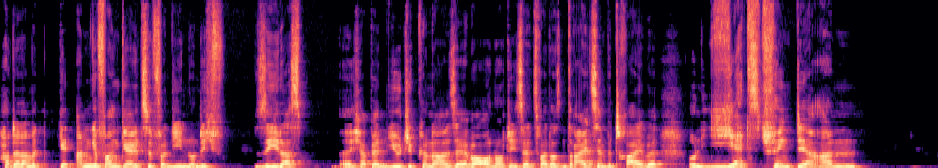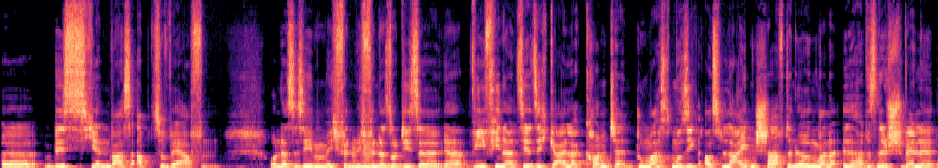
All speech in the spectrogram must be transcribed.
hat er damit ge angefangen, Geld zu verdienen. Und ich sehe das, äh, ich habe ja einen YouTube-Kanal selber auch noch, den ich seit 2013 betreibe. Und jetzt fängt der an, äh, ein bisschen was abzuwerfen. Und das ist eben, ich finde, ich finde so diese, ja, wie finanziert sich geiler Content? Du machst Musik aus Leidenschaft und irgendwann hat es eine Schwelle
